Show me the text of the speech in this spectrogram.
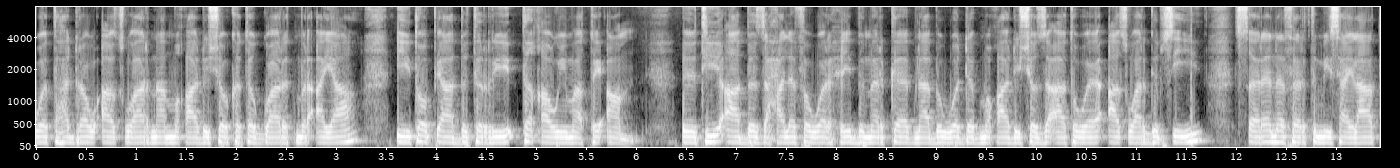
ወተሃደራዊ ኣፅዋር ናብ መቃዲሾ ከተጓርት ምርኣያ ኢትዮጵያ ብትሪ ተቃዊማቶ እያ። እቲ ኣብ ዝሓለፈ ወርሒ ብመርከብ ናብ ወደብ መቃዲሾ ዝኣተወ ኣፅዋር ግብፂ ፀረ ነፈርቲ ሚሳይላት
